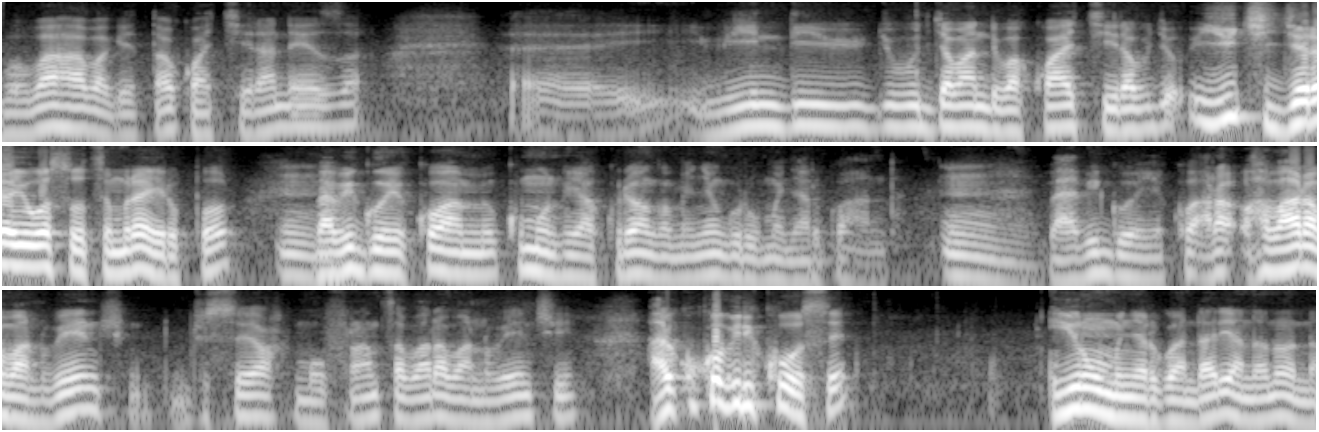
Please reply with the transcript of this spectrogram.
bubaha bagahita bakwakira neza. Eh, ibindi by'uburyo abandi bakwakira byo iyo ukigerayo wasohotse muri aeroport Mm. biba bigoye ko umuntu yakureba ngo amenye ngo uri umunyarwanda. Mm, biba bigoye ko haba hari abantu benshi mu Bufaransa haba hari abantu benshi ariko uko biri kose iyo uri umunyarwanda hariya nanone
